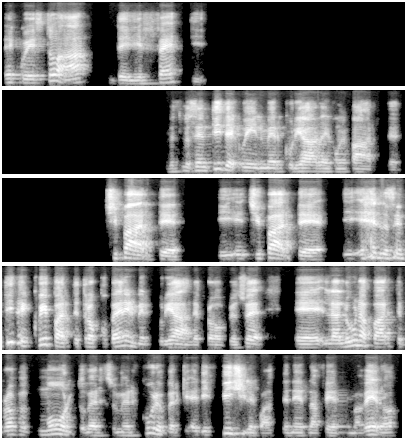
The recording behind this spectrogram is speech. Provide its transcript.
E questo ha degli effetti. Lo sentite qui il mercuriale come parte? Ci parte, ci parte, lo sentite qui parte troppo bene il mercuriale proprio, cioè eh, la luna parte proprio molto verso Mercurio perché è difficile qua tenerla ferma, vero?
